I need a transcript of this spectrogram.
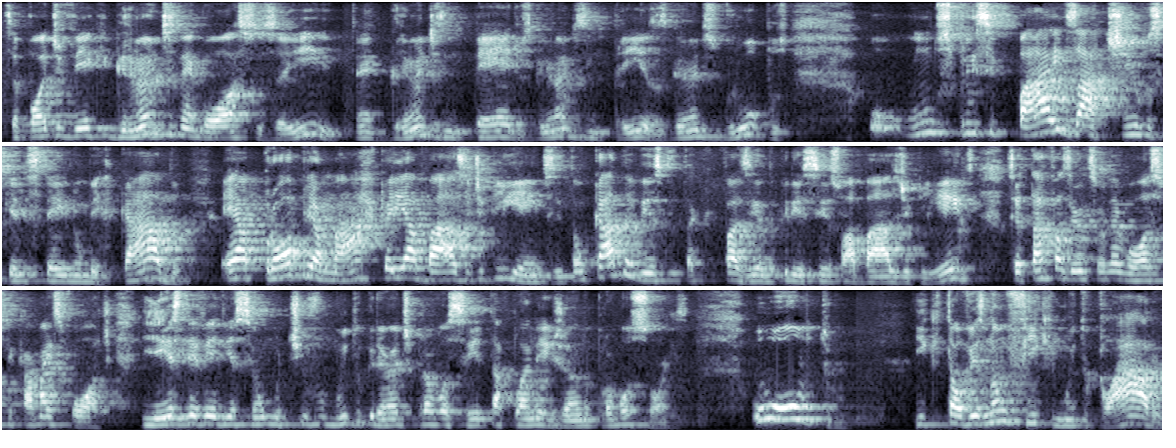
Você pode ver que grandes negócios aí, né, grandes impérios, grandes empresas, grandes grupos, um dos principais ativos que eles têm no mercado é a própria marca e a base de clientes. Então, cada vez que está fazendo crescer sua base de clientes, você está fazendo seu negócio ficar mais forte. E esse deveria ser um motivo muito grande para você estar tá planejando promoções. O outro, e que talvez não fique muito claro,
